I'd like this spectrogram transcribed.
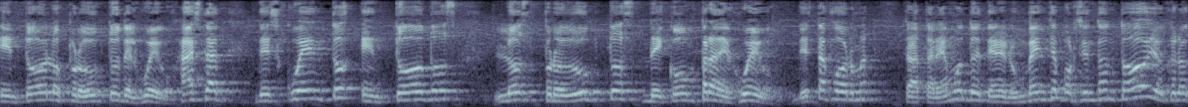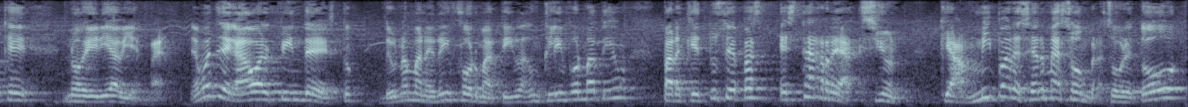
en todos los productos del juego. Hashtag descuento en todos los productos de compra del juego. De esta forma trataremos de tener un 20% en todo. Yo creo que nos iría bien. Bueno, hemos llegado al fin de esto de una manera informativa, un clip informativo para que tú sepas esta reacción que a mi parecer me asombra. Sobre todo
